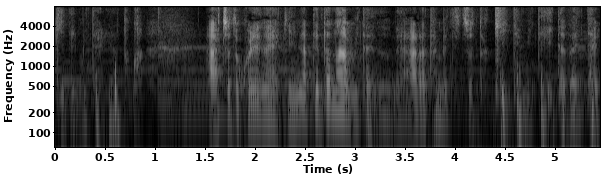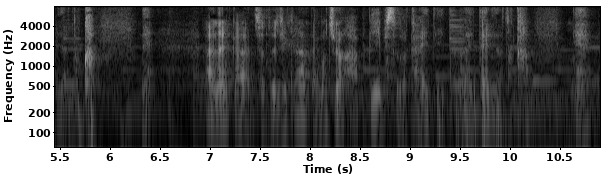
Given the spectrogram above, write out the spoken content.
聞いてみたりだとか、あ、ちょっとこれね、気になってたな、みたいなので、改めてちょっと聞いてみていただいたりだとか、ね、あ、なんかちょっと時間あったらもちろんハッピーエピソード書いていただいたりだとか、ね、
